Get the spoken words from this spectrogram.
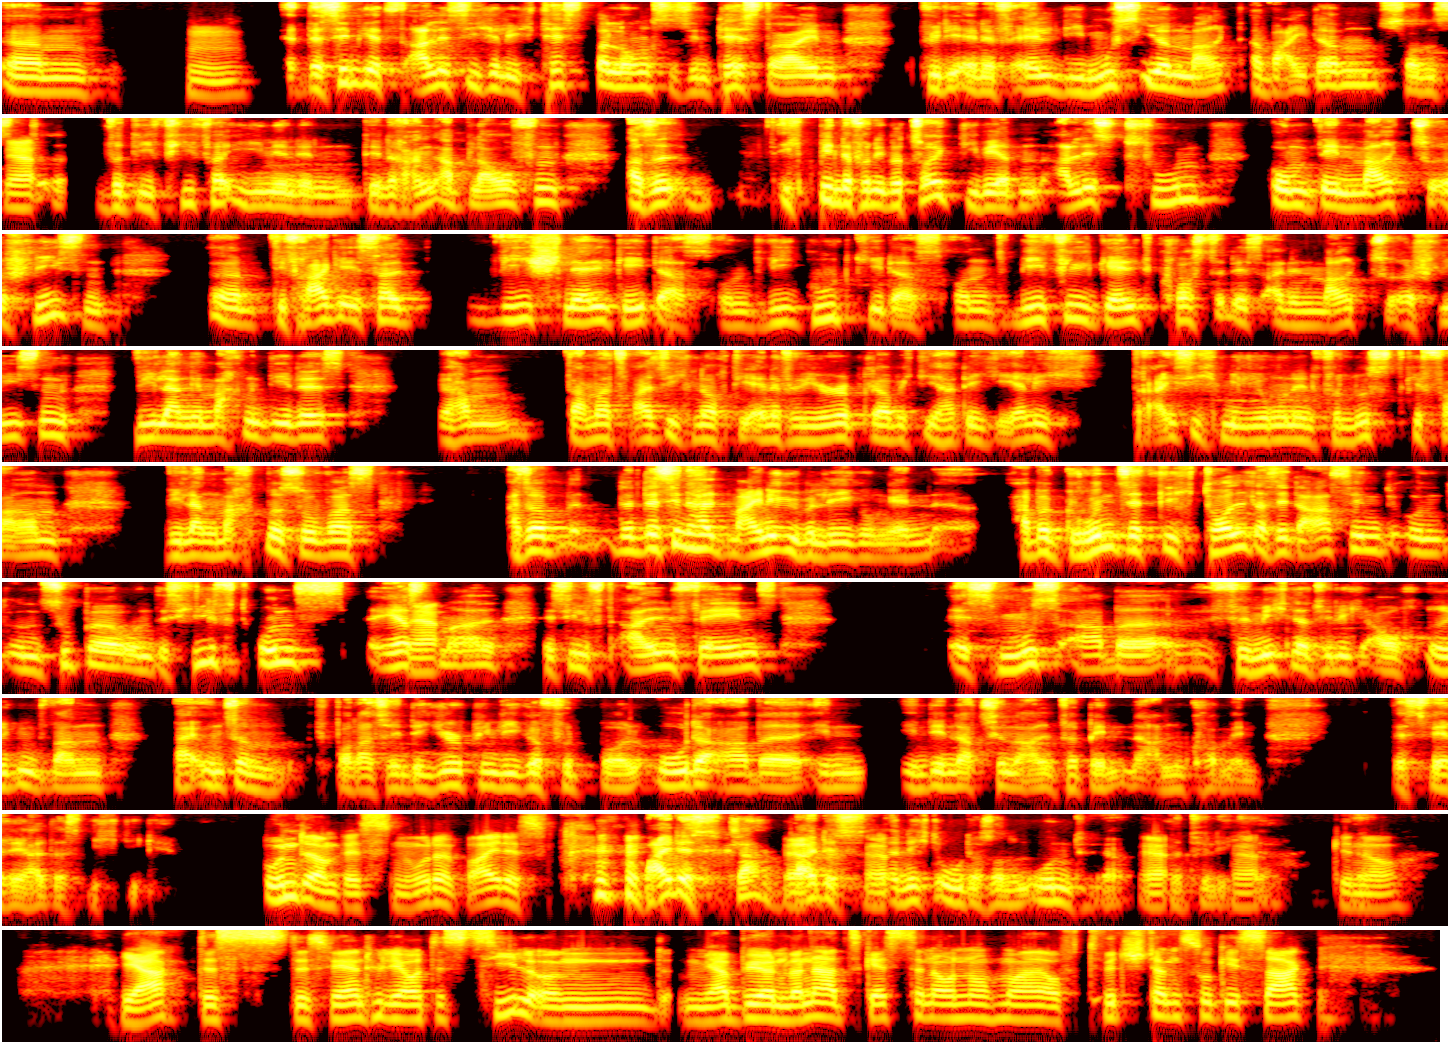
Ähm, hm. Das sind jetzt alles sicherlich Testballons, das sind Testreihen für die NFL, die muss ihren Markt erweitern, sonst ja. wird die FIFA ihnen den, den Rang ablaufen. Also ich bin davon überzeugt, die werden alles tun, um den Markt zu erschließen. Äh, die Frage ist halt, wie schnell geht das und wie gut geht das und wie viel Geld kostet es, einen Markt zu erschließen? Wie lange machen die das? Wir haben damals, weiß ich noch, die NFL Europe, glaube ich, die hatte jährlich 30 Millionen Verlust gefahren. Wie lange macht man sowas? Also, das sind halt meine Überlegungen. Aber grundsätzlich toll, dass sie da sind und, und super. Und es hilft uns erstmal, ja. es hilft allen Fans. Es muss aber für mich natürlich auch irgendwann bei unserem Sport, also in der European League of Football oder aber in, in den nationalen Verbänden ankommen. Das wäre halt das Wichtige. Und am besten, oder? Beides. Beides, klar, beides. Ja. Nicht oder, sondern und, ja, ja natürlich. Ja, Genau. Ja, das, das wäre natürlich auch das Ziel. Und ja, Björn Werner hat es gestern auch nochmal auf Twitch dann so gesagt.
